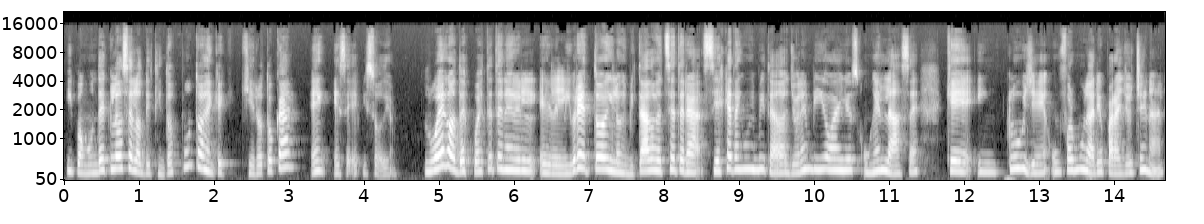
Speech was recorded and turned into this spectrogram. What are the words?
y pongo un desglose de los distintos puntos en que quiero tocar en ese episodio. Luego, después de tener el, libreto y los invitados, etcétera, si es que tengo un invitado, yo le envío a ellos un enlace que incluye un formulario para ellos llenar,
